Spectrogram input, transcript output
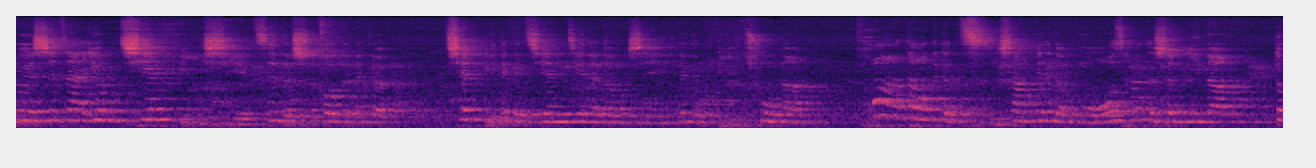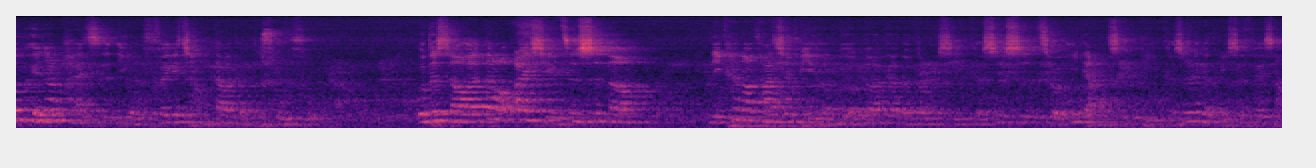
锐是在用铅笔写字的时候的那个铅笔那个尖尖的东西，那个笔触呢，画到那个纸上面那个摩擦的声音呢，都可以让孩子有非常大的不舒服。我的小孩到爱写字是呢。你看到他铅笔盒没有断掉的东西，可是是只有一两支笔，可是那个笔是非常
